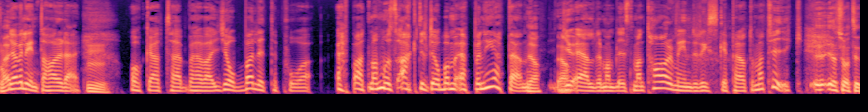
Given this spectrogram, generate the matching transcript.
Nej. Jag vill inte ha det där. Mm. Och att här, behöva jobba lite på att man måste aktivt jobba med öppenheten Ja, ja. ju äldre man blir. För man tar mindre risker per automatik. Jag tror att det är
